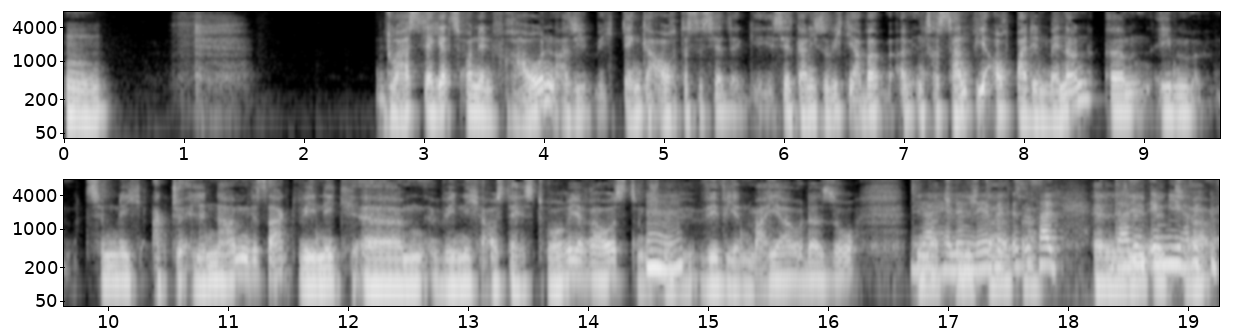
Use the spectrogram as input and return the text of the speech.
Mhm. Du hast ja jetzt von den Frauen, also ich, ich denke auch, das ist, ja, ist jetzt gar nicht so wichtig, aber ähm, interessant, wie auch bei den Männern ähm, eben ziemlich aktuelle Namen gesagt, wenig, ähm, wenig aus der Historie raus, zum Beispiel mhm. Vivian Meyer oder so. Die ja, Helen Levitt. Es ist halt, Helen da sind irgendwie, ja. habe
